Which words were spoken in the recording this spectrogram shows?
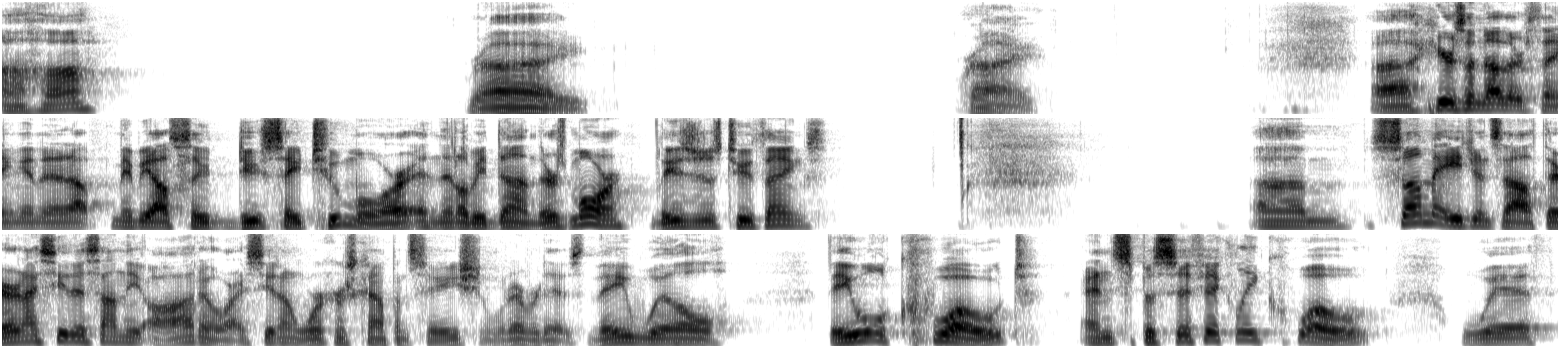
Uh huh. Right. Right. Uh, here's another thing, and then I'll, maybe I'll say, do, say two more, and then I'll be done. There's more. These are just two things. Um, some agents out there, and I see this on the auto, or I see it on workers' compensation, whatever it is, they will they will quote and specifically quote with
